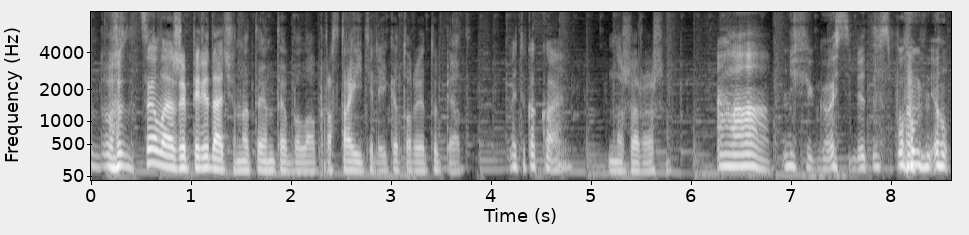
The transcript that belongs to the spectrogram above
Целая же передача на ТНТ была про строителей, которые тупят Это какая? на Шараше. А, нифига себе, ты вспомнил.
